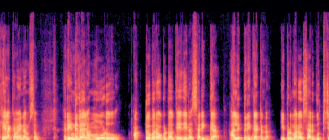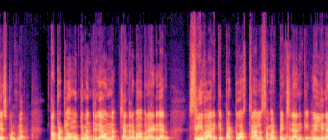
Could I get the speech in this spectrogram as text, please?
కీలకమైన అంశం. రెండు వేల మూడు అక్టోబర్ ఒకటో తేదీన సరిగ్గా అలిపిరి ఘటన ఇప్పుడు మరొకసారి గుర్తు చేసుకుంటున్నారు. అప్పట్లో ముఖ్యమంత్రిగా ఉన్న చంద్రబాబు నాయుడు గారు శ్రీవారికి పట్టు వస్త్రాలు సమర్పించడానికి వెళ్ళిన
